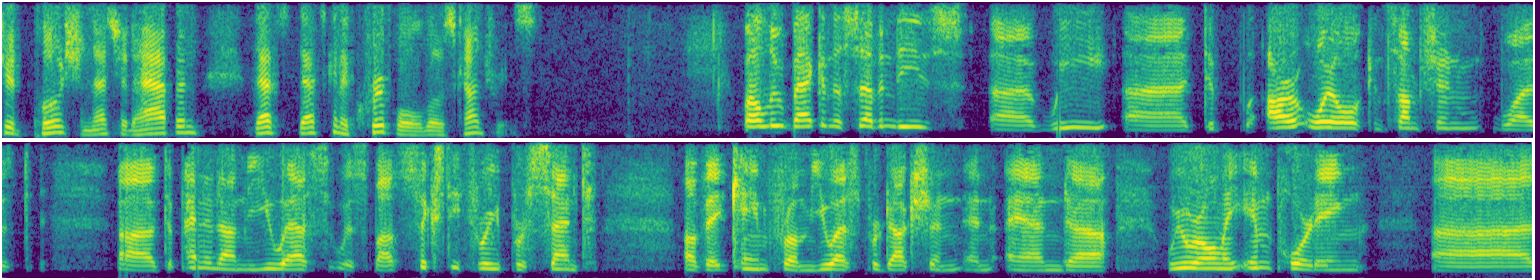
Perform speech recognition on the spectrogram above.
should push and that should happen, that's that's going to cripple those countries. Well, Lou, back in the 70s, uh, we uh, our oil consumption was uh, dependent on the U.S. It was about 63 percent of it came from U.S. production, and and uh, we were only importing uh,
